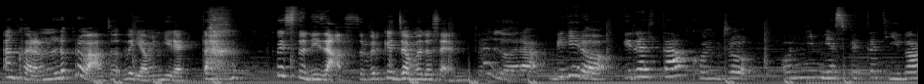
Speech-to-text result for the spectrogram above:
ancora non l'ho provato, vediamo in diretta. questo disastro perché già me lo sento. Allora, vi dirò, in realtà contro ogni mia aspettativa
